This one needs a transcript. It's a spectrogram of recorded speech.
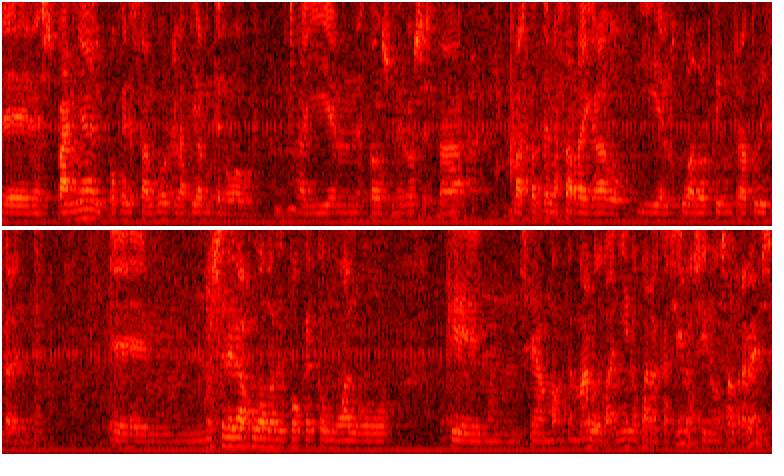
en España el póker es algo relativamente nuevo. Allí en Estados Unidos está bastante más arraigado y el jugador tiene un trato diferente. No se le ve al jugador de póker como algo que sea ma- malo o dañino para el casino, sino es al revés.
